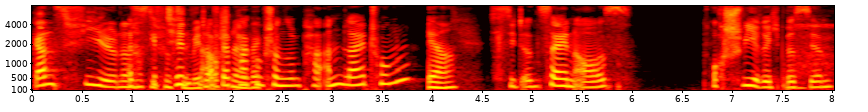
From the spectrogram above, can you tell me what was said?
ganz viel und dann Also es hast du die gibt 15 hinten Meter auf der Packung weg. schon so ein paar Anleitungen. Ja, Das sieht insane aus. Auch schwierig bisschen.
